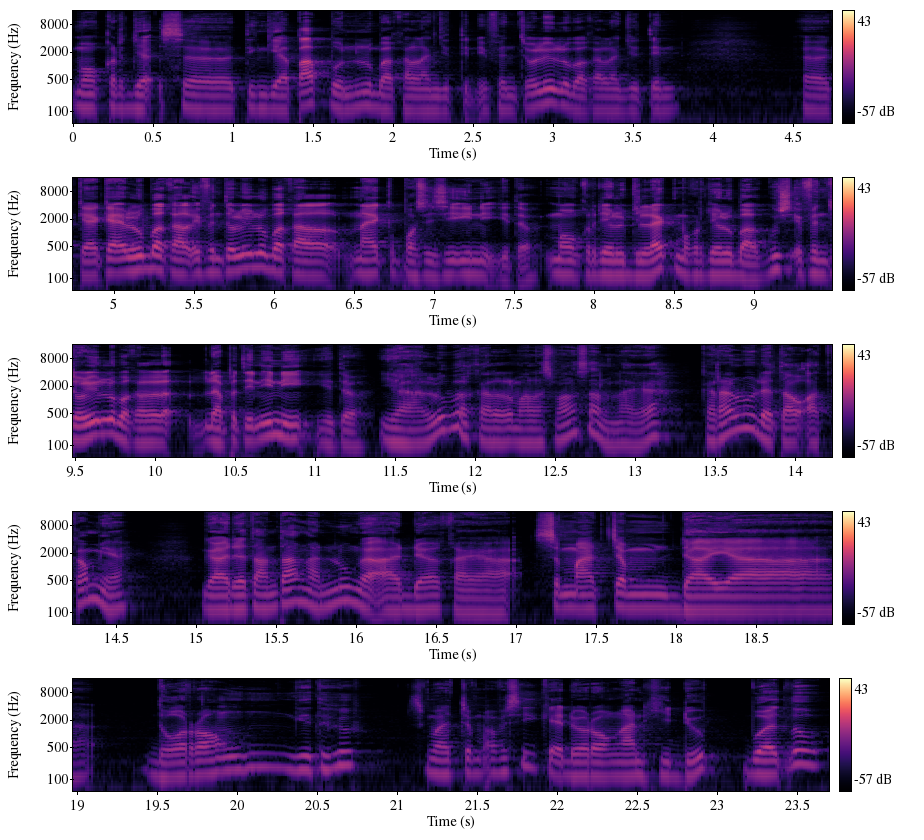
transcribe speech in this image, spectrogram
mau kerja setinggi apa pun lu bakal lanjutin eventually lu bakal lanjutin Uh, kayak kayak lu bakal eventually lu bakal naik ke posisi ini gitu. Mau kerja lu jelek, mau kerja lu bagus, eventually lu bakal dapetin ini gitu. Ya lu bakal malas-malasan lah ya. Karena lu udah tahu outcome ya. Gak ada tantangan, lu gak ada kayak semacam daya dorong gitu. Semacam apa sih kayak dorongan hidup buat lu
